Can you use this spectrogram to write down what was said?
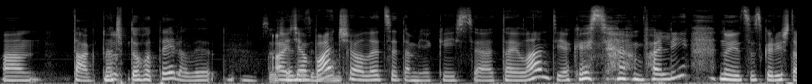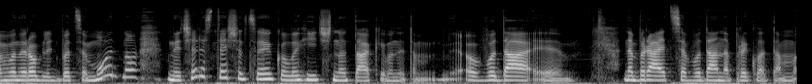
А, так, Начебто готель, але А я землянка. бачу, але це там якийсь е, Таїланд, якесь Балі. Ну і це скоріш там вони роблять, бо це модно, не через те, що це екологічно, так і вони там е, вода. Е, набирається вода, наприклад, там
